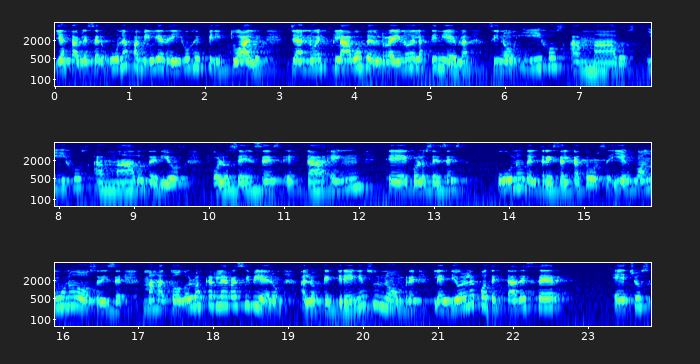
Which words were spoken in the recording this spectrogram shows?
y a establecer una familia de hijos espirituales, ya no esclavos del reino de las tinieblas, sino hijos amados, hijos amados de Dios. Colosenses está en eh, Colosenses 1 del 13 al 14. Y en Juan 1, 12 dice, mas a todos los que le recibieron, a los que creen en su nombre, les dio la potestad de ser hechos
